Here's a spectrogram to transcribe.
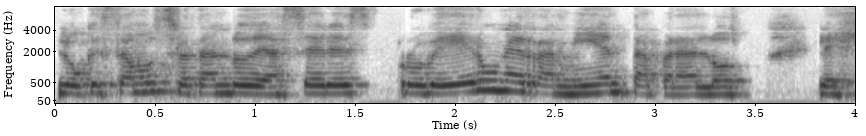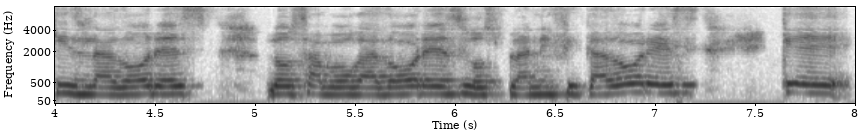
Lo que estamos tratando de hacer es proveer una herramienta para los legisladores, los abogadores, los planificadores que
